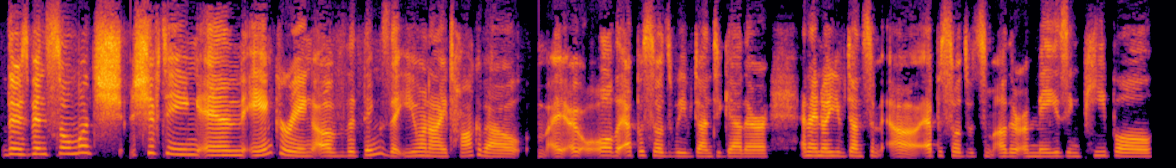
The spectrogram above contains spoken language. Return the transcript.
There's been so much shifting and anchoring of the things that you and I talk about, I, all the episodes we've done together. And I know you've done some uh, episodes with some other amazing people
